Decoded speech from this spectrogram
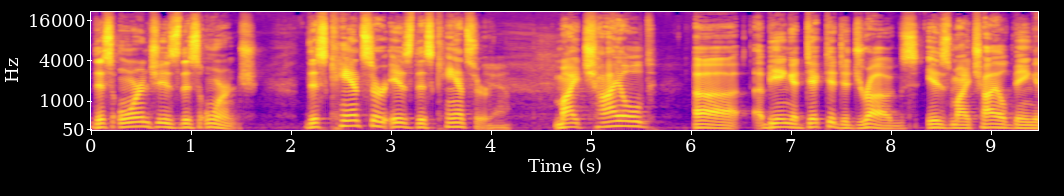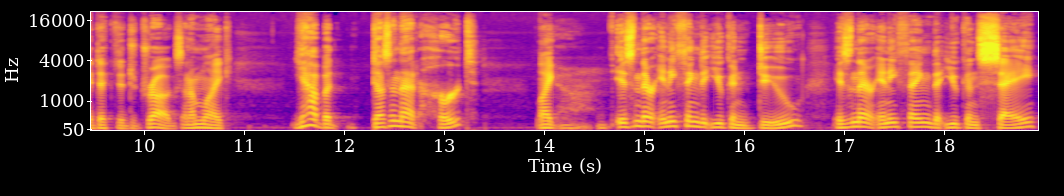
This orange is this orange. This cancer is this cancer. Yeah. My child uh, being addicted to drugs is my child being addicted to drugs, and I'm like, yeah, but doesn't that hurt? Like, isn't there anything that you can do? Isn't there anything that you can say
